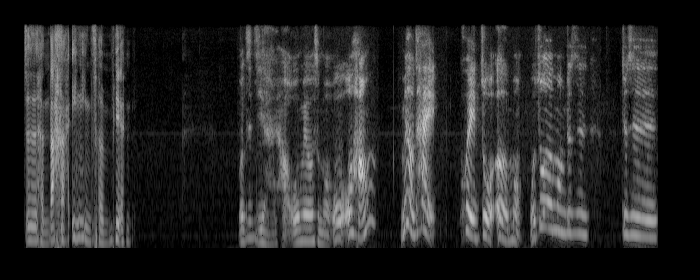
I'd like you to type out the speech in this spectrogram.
就是很大阴影层面。我自己还好，我没有什么，我我好像没有太会做噩梦。我做噩梦就是就是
